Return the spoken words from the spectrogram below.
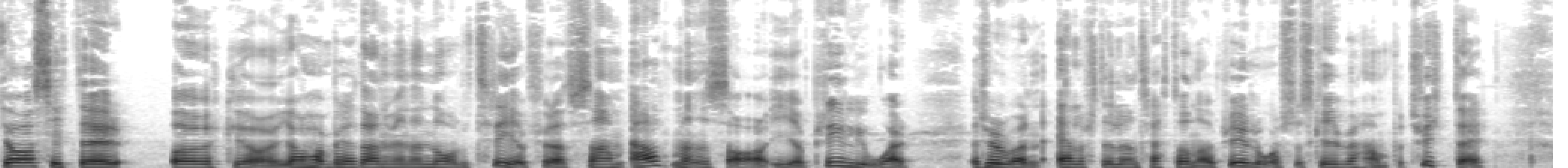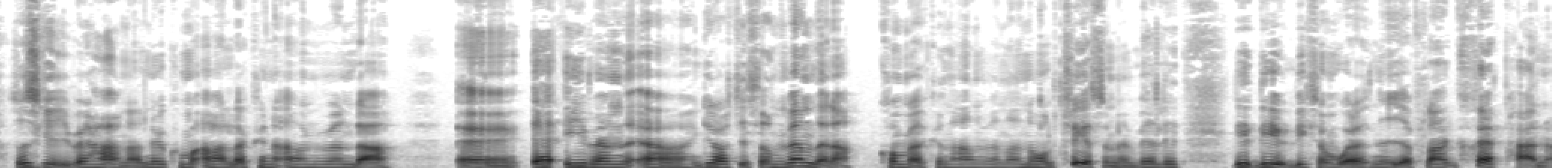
jag sitter och jag, jag har börjat använda 03 för att Sam Altman sa i april i år jag tror det var den 11 eller den 13 april i år så skriver han på Twitter. Så skriver han att nu kommer alla kunna använda eh, eh även eh, gratisanvändarna kommer att kunna använda 03 som är väldigt, det, det är liksom vårt nya flaggskepp här nu.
